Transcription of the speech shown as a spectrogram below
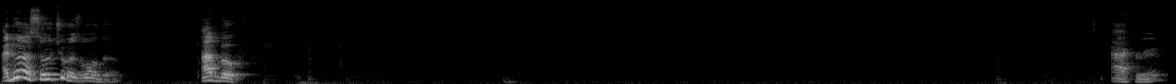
I do have soju as well, though. I have both. Accurate.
